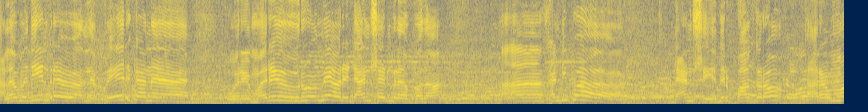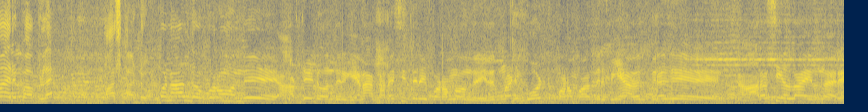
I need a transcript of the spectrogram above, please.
தளபதின்ற அந்த பேருக்கான ஒரு மறு உருவமே அவர் டான்ஸர்ன்றப்போ தான் கண்டிப்பாக டான்ஸ் எதிர்பார்க்குறோம். தரமாக இருப்பாப்புல. மாஸ் காட்டுவோம். ரொம்ப நாளுக்கு அப்புறம் வந்து அப்டேட் வந்திருக்கு. ஏன்னா கடைசி திரைப்படம்னு வந்து இதுக்கு முன்னாடி கோட் படம் பார்த்துருப்பீங்க. அதுக்கு பிறகு அரசியல் தான் இருந்தார்.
